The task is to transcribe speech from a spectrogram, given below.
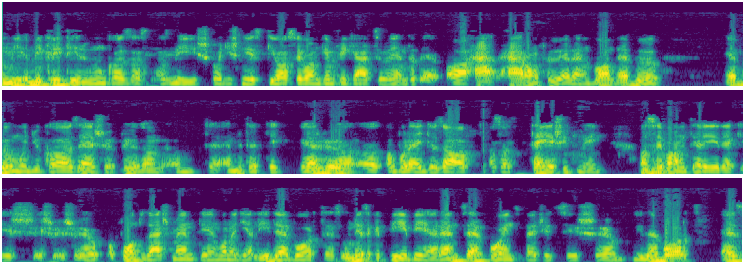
mi, mi kritériumunk az, az, az, mi is, hogy is néz ki, az, hogy van gamifikáció legyen. Tehát a há, három fő elem van, ebből Ebből mondjuk az első példa, amit említették Gergő, abból egy az a, az a teljesítmény. Az, uh-huh. hogy valamit elérek, és, és, és a pontozás mentén van egy ilyen leaderboard, ez úgynevezett a BBL rendszer, Points, Budgets és leaderboard. Ez,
